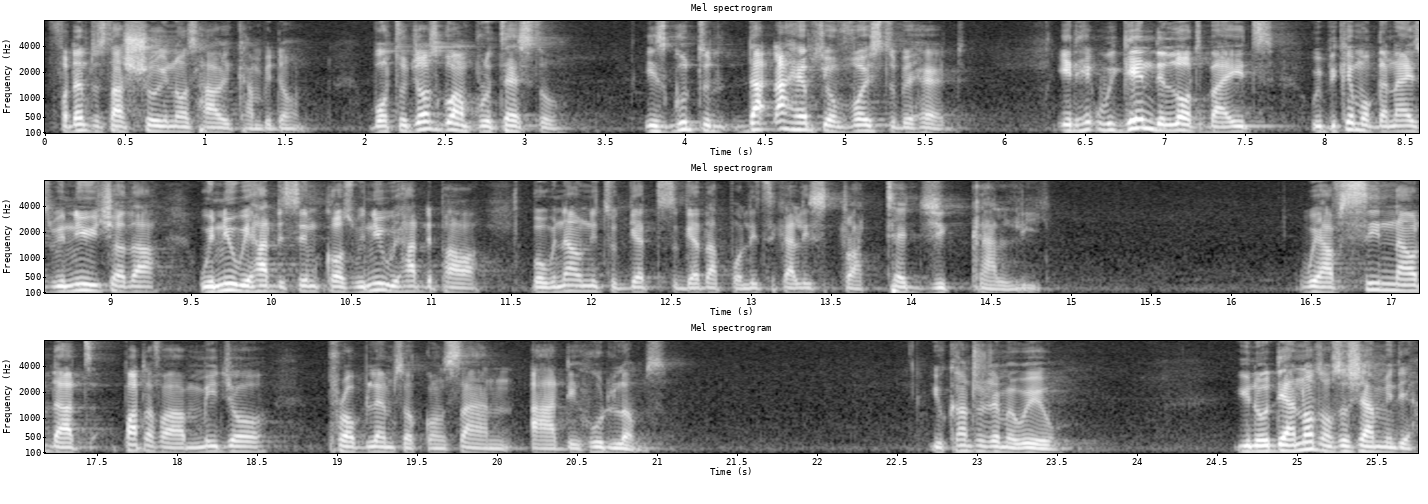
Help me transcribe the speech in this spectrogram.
for them to start showing us how it can be done. But to just go and protest, though, is good to that, that helps your voice to be heard. It, we gained a lot by it. We became organized. We knew each other. We knew we had the same cause. We knew we had the power. But we now need to get together politically, strategically. We have seen now that part of our major problems or concern are the hoodlums. You can't throw them away. You know, they are not on social media.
